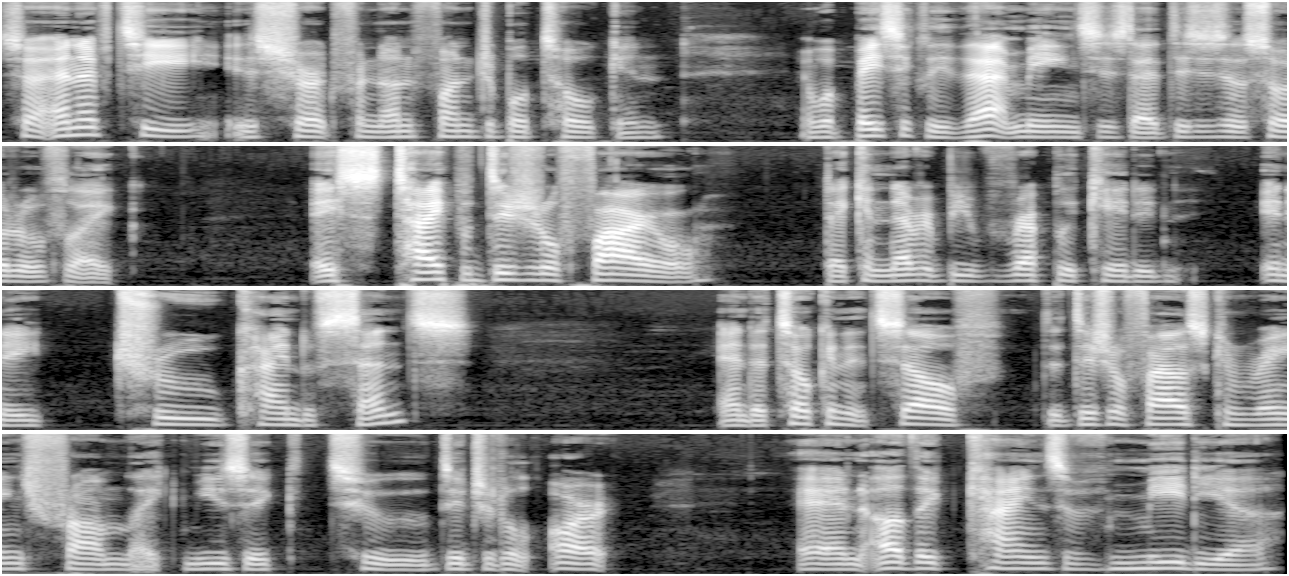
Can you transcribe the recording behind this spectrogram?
So, NFT is short for non fungible token. And what basically that means is that this is a sort of like a type of digital file that can never be replicated in a true kind of sense. And the token itself, the digital files can range from like music to digital art and other kinds of media.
